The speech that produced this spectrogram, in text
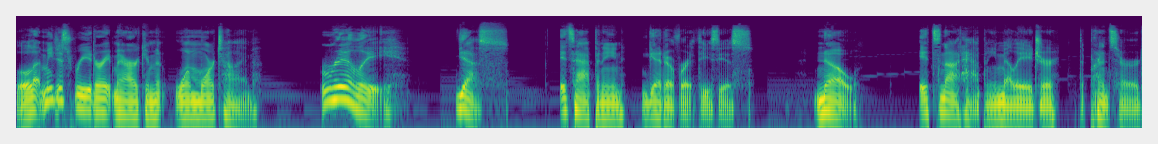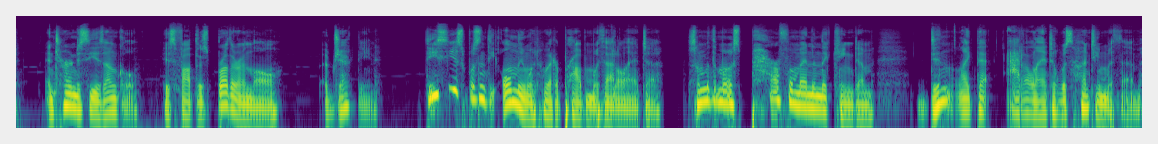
Let me just reiterate my argument one more time. Really? Yes, it's happening. Get over it, Theseus. No, it's not happening, Meleager, the prince heard, and turned to see his uncle, his father's brother in law, objecting. Theseus wasn't the only one who had a problem with Atalanta. Some of the most powerful men in the kingdom didn't like that Atalanta was hunting with them,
